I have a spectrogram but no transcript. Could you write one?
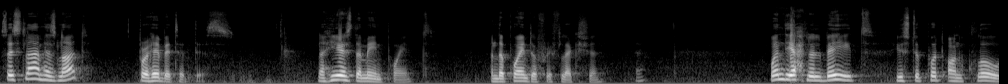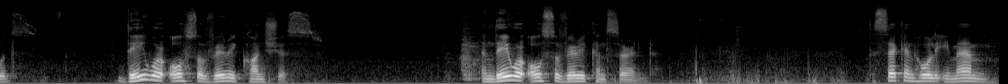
So Islam has not prohibited this. Now here's the main point and the point of reflection. When the Ahlul Bayt used to put on clothes, they were also very conscious. And they were also very concerned. The second holy Imam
